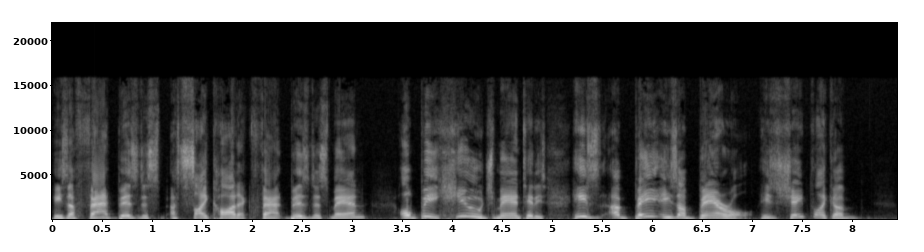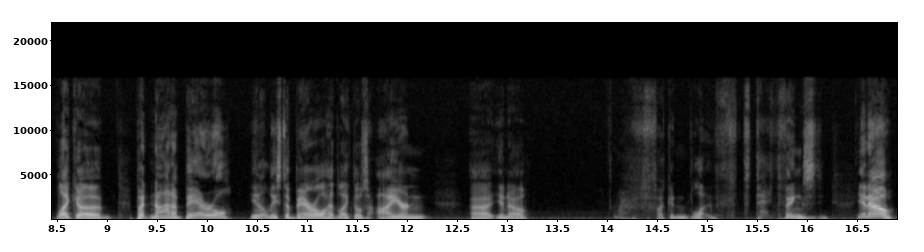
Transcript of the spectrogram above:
He's a fat business, a psychotic fat businessman. Oh, be huge man titties. He's a ba- he's a barrel. He's shaped like a like a but not a barrel. You know, at least a barrel had like those iron, uh, you know, fucking things. You know,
